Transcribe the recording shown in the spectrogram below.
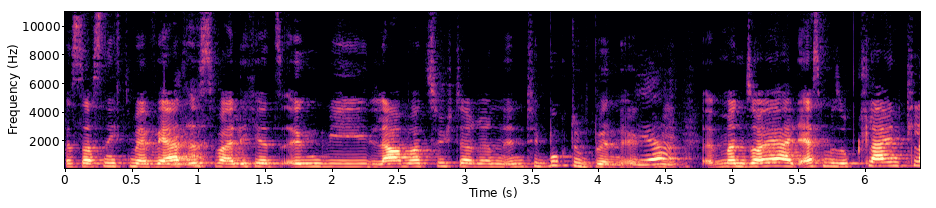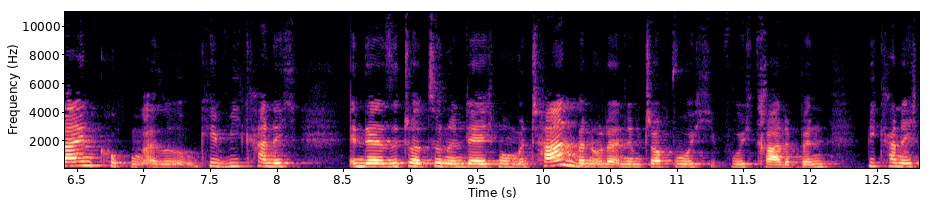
dass das nichts mehr wert ja. ist, weil ich jetzt irgendwie Lama-Züchterin in Timbuktu bin irgendwie. Ja. Man soll ja halt erstmal so klein, klein gucken. Also, okay, wie kann ich in der Situation, in der ich momentan bin oder in dem Job, wo ich, wo ich gerade bin, wie kann ich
